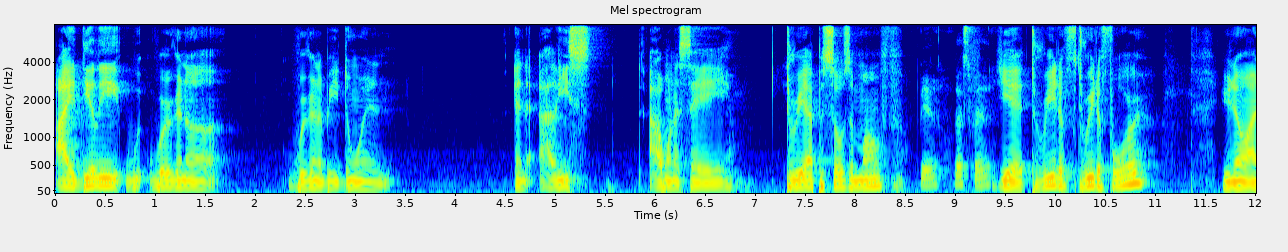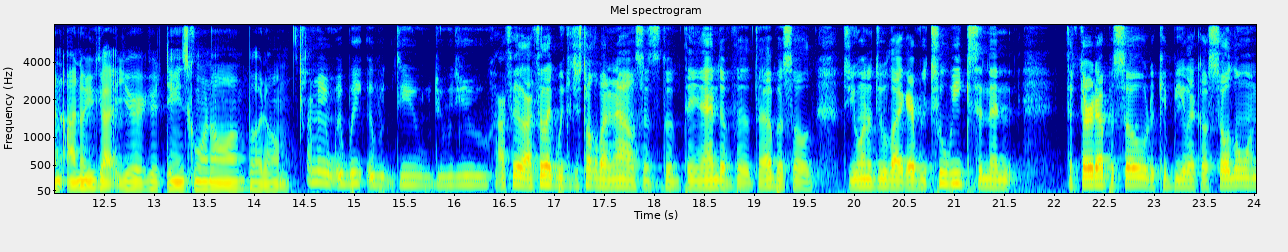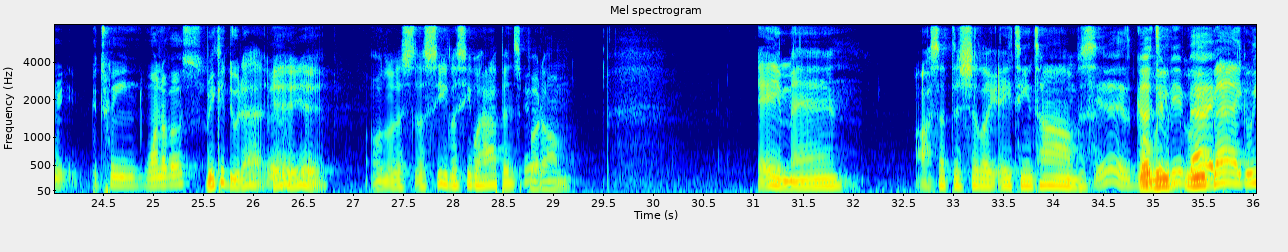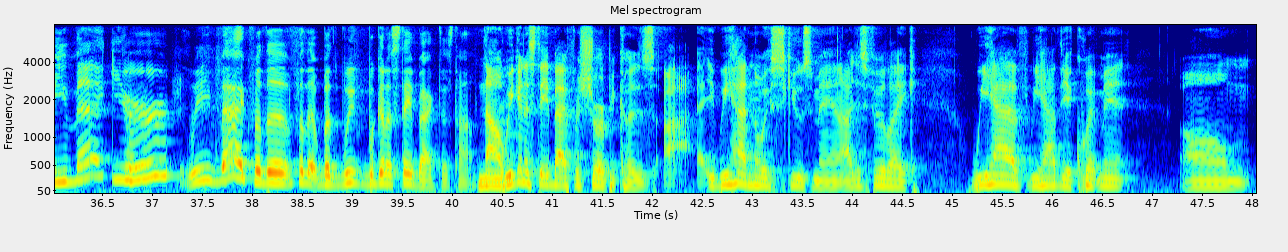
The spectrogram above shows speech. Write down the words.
ideally we're gonna we're gonna be doing, and at least I want to say three episodes a month. Yeah, that's fair. Yeah, three to three to four. You know, I, I know you got your your things going on, but um, I mean, we, we do you do you? I feel I feel like we could just talk about it now since the, the end of the, the episode. Do you want to do like every two weeks and then the third episode it could be like a solo one between one of us? We could do that. Yeah, Yeah. yeah. Oh, let's let's see let's see what happens. But um, hey man, I said this shit like eighteen times. Yeah, it's But good we, to be back. We back. We back. You heard? We back for the for the, but we we're gonna stay back this time. Now we're gonna stay back for sure because I, we had no excuse, man. I just feel like we have we have the equipment. Um,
